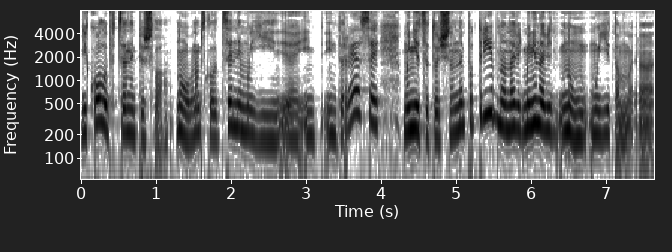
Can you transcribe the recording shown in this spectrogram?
ніколи б в це не пішла. Ну, Вона б сказала, це не мої е, інтереси, мені це точно не потрібно. Навіть мені навіть ну, мої там. Е,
